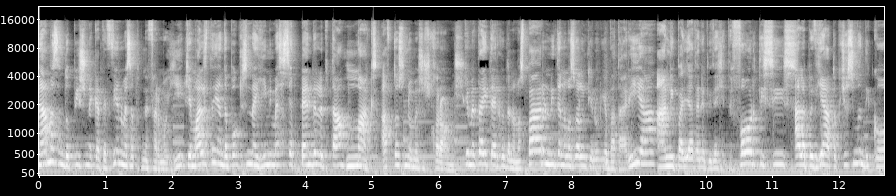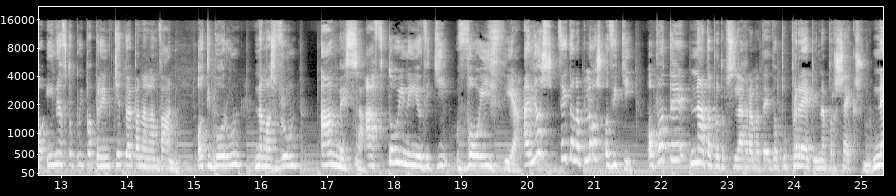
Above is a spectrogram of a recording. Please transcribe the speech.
να μας εντοπίσουν κατευθείαν μέσα από την εφαρμογή και μάλιστα η ανταπόκριση να γίνει μέσα σε 5 λεπτά max. Αυτός είναι ο μέσος χρόνος. Και μετά είτε έρχονται να μας πάρουν, είτε να μας βάλουν καινούργια μπαταρία, αν η παλιά δεν επιδέχεται φόρτισης. Αλλά παιδιά, το πιο σημαντικό είναι αυτό που είπα πριν και το επαναλαμβάνω. Ότι μπορούν να μας βρουν άμεσα. Αυτό είναι η οδική βοήθεια. Αλλιώς θα ήταν απλώς οδική. Οπότε, να τα πρώτα ψηλά γράμματα εδώ που πρέπει να προσέξουμε. Ναι,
